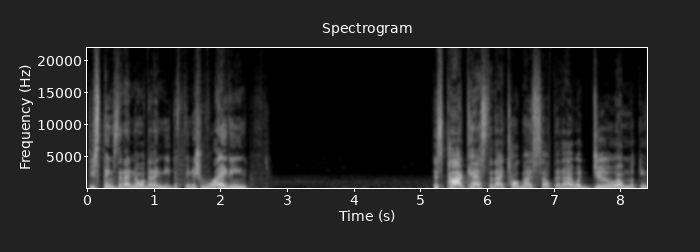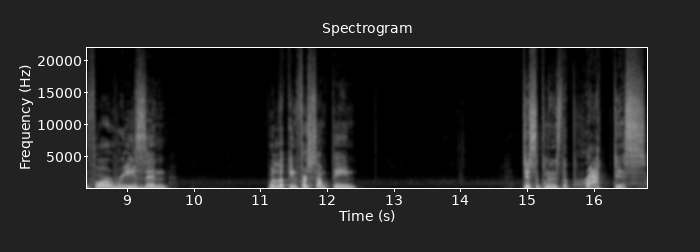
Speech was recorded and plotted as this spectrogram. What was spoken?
these things that I know that I need to finish writing. This podcast that I told myself that I would do, I'm looking for a reason. We're looking for something. Discipline is the practice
